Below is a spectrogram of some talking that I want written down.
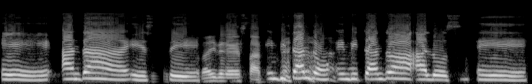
Eh, anda este, invitando, invitando a, a los, eh,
